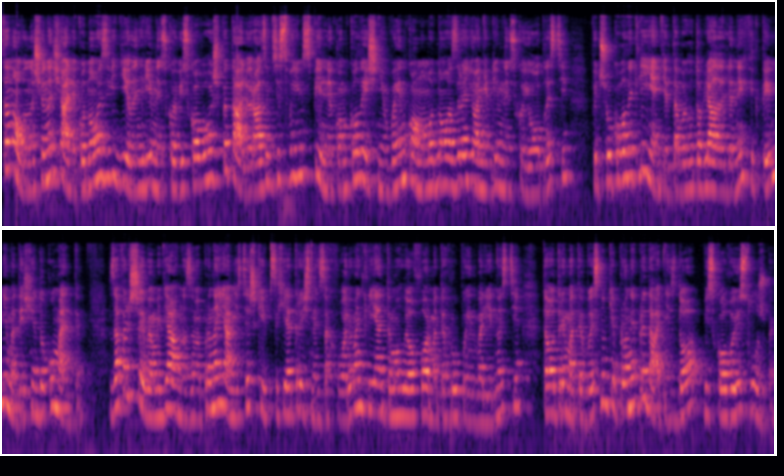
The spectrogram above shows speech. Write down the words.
Встановлено, що начальник одного з відділень Рівненського військового шпиталю разом зі своїм спільником, колишнім воєнкомом одного з районів Рівненської області, підшукували клієнтів та виготовляли для них фіктивні медичні документи. За фальшивими діагнозами про наявність тяжких психіатричних захворювань клієнти могли оформити групу інвалідності та отримати висновки про непридатність до військової служби.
